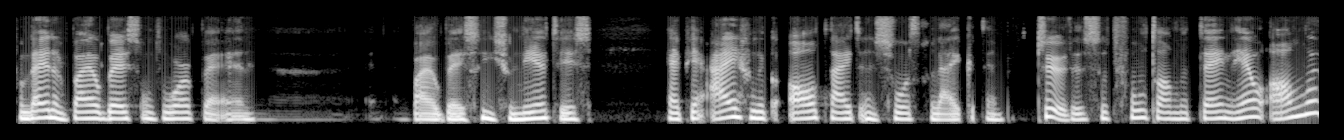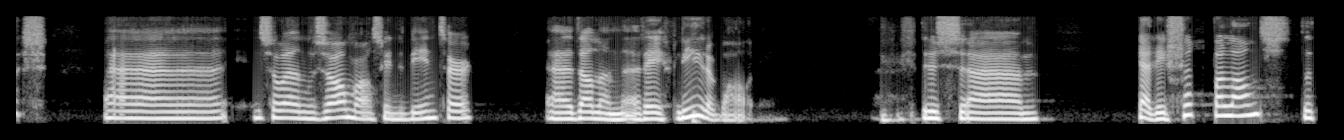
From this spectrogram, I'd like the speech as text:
volledig biobased ontworpen en, uh, en biobased geïsoleerd is, heb je eigenlijk altijd een soortgelijke temperatuur. Dus het voelt dan meteen heel anders, uh, zowel in de zomer als in de winter, dan een reguliere woning. Dus uh, ja, die vochtbalans, dat,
